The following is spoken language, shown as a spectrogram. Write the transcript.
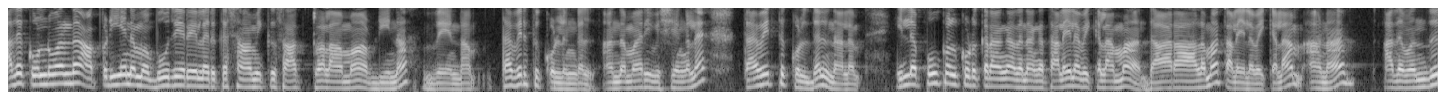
அதை கொண்டு வந்து அப்படியே நம்ம பூஜை அறையில் இருக்க சாமிக்கு சாற்றலாமா அப்படின்னா வேண்டாம். தவிர்த்து கொள்ளுங்கள். அந்த மாதிரி விஷயங்களை தவிர்த்து கொள்தல் நலம். இல்லை பூக்கள் கொடுக்குறாங்க அதை நாங்கள் தலையில் வைக்கலாமா? தாராளமாக தலையில் வைக்கலாம். ஆனால் அதை வந்து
